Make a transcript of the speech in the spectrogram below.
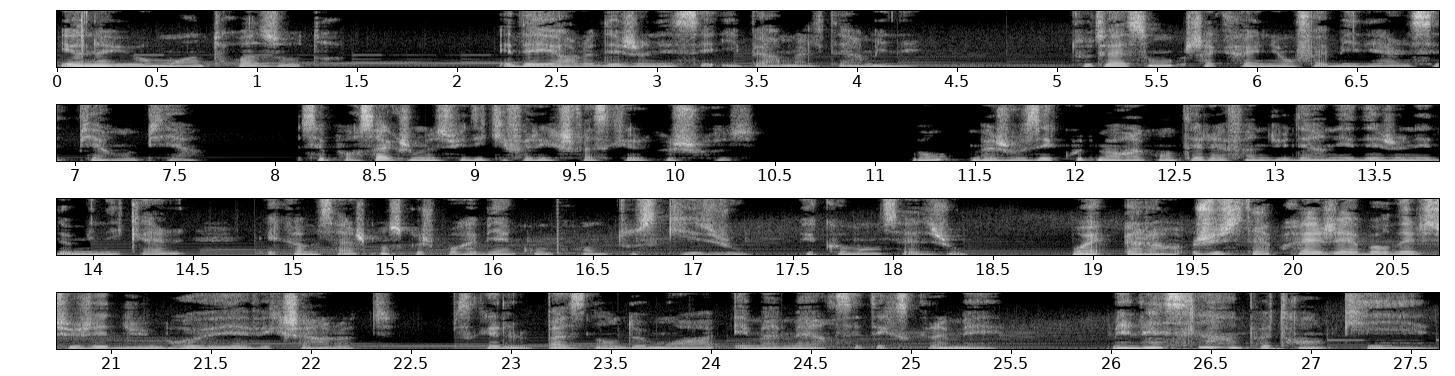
il y en a eu au moins trois autres. Et d'ailleurs, le déjeuner s'est hyper mal terminé. Toute façon, chaque réunion familiale, c'est de pire en pire. C'est pour ça que je me suis dit qu'il fallait que je fasse quelque chose. Bon, bah je vous écoute me raconter la fin du dernier déjeuner dominical, et comme ça, je pense que je pourrais bien comprendre tout ce qui se joue, et comment ça se joue. Ouais, alors juste après, j'ai abordé le sujet du brevet avec Charlotte, parce qu'elle le passe dans deux mois, et ma mère s'est exclamée Mais laisse-la un peu tranquille.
